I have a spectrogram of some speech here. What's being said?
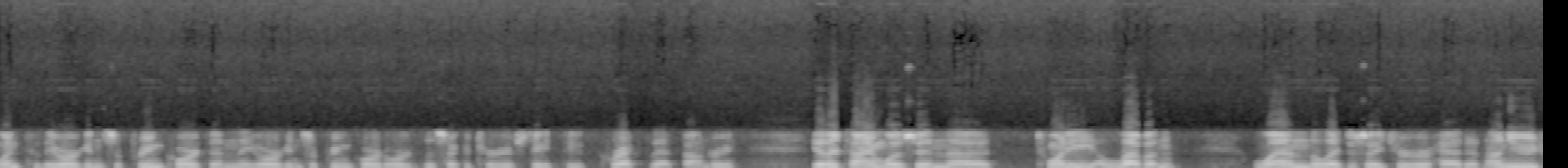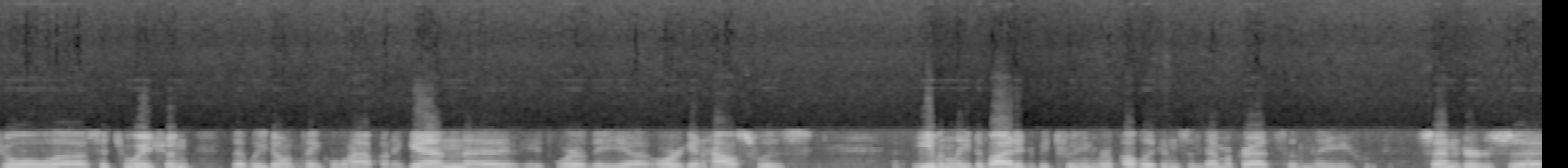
went to the Oregon Supreme Court, and the Oregon Supreme Court ordered the Secretary of State to correct that boundary. The other time was in uh, 2011 when the legislature had an unusual uh, situation that we don't think will happen again, uh, it, where the uh, Oregon House was evenly divided between Republicans and Democrats, and the senators uh,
